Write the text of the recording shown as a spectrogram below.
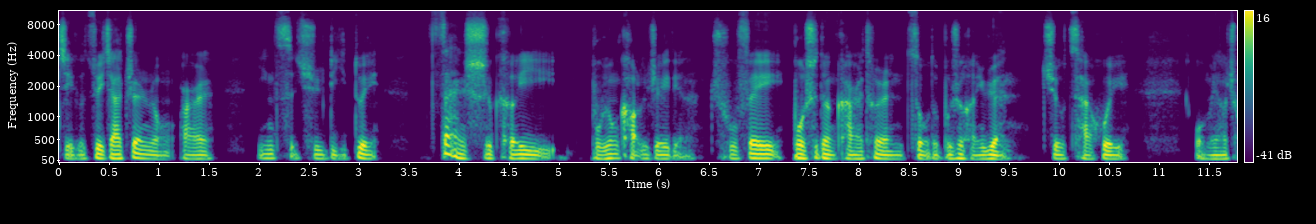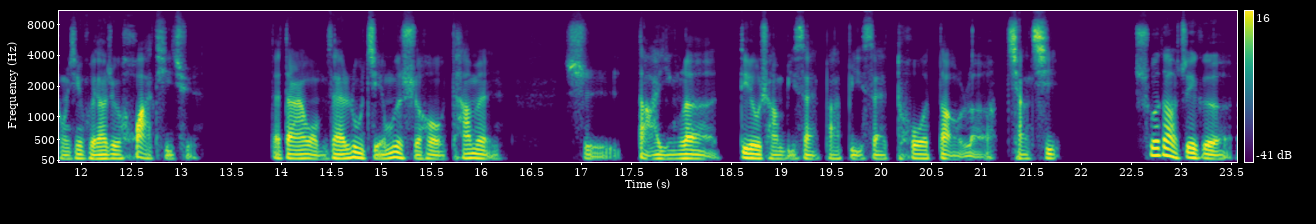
这个最佳阵容而因此去离队，暂时可以不用考虑这一点，除非波士顿凯尔特人走的不是很远，就才会我们要重新回到这个话题去。那当然，我们在录节目的时候，他们是打赢了。第六场比赛把比赛拖到了抢七。说到这个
